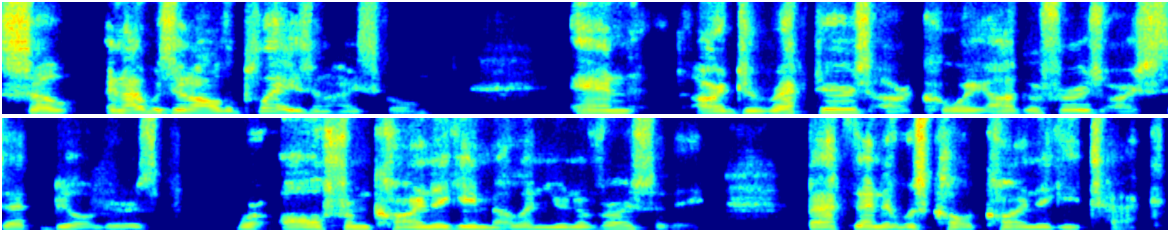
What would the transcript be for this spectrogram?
So, and I was in all the plays in high school. And our directors, our choreographers, our set builders were all from Carnegie Mellon University. Back then it was called Carnegie Tech.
